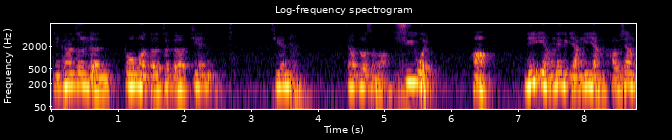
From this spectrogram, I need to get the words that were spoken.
你看这个人多么的这个奸奸，叫做什么虚伪啊？你养那个养一养，好像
